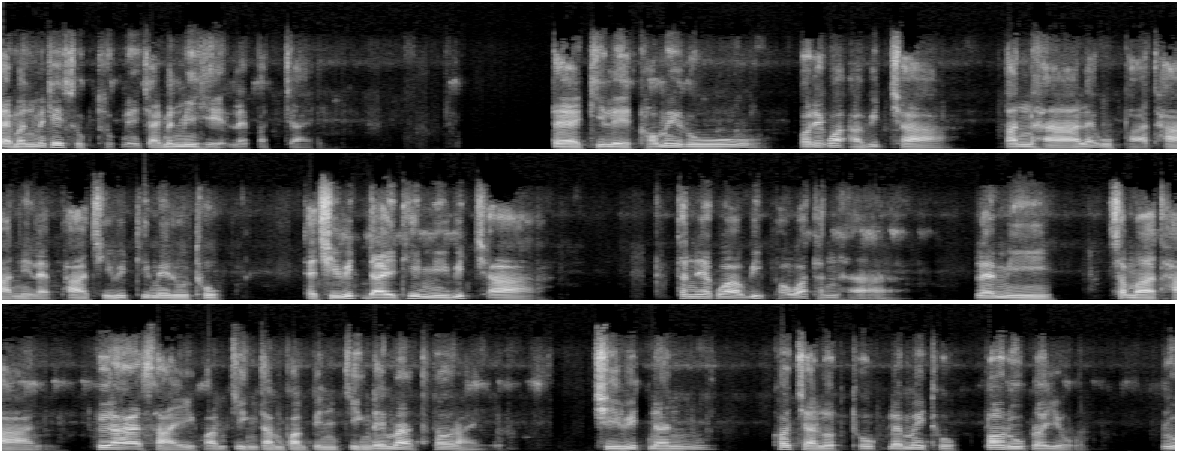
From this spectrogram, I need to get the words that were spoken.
แต่มันไม่ใช่สุขทุกข์ในใจ มันมีเหตุและปัจจัย แต่กิเลสเขาไม่รู้เขาเรียกว่าอาวิชชา ตัณหาและอุปาทานนี่แหละพาชีวิตที่ไม่รู้ทุกข์ แต่ชีวิตใดที่มีวิชา ท่านเรียกว่าวิภวทันหา และมีสมาทาน คืออาศัยความจริงตามความเป็นจริงได้มากเท่าไหร่ ชีวิตนั้นก็จะลดทุกข์และไม่ทุกข์เพราะรู้ประโยชน์ รู้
